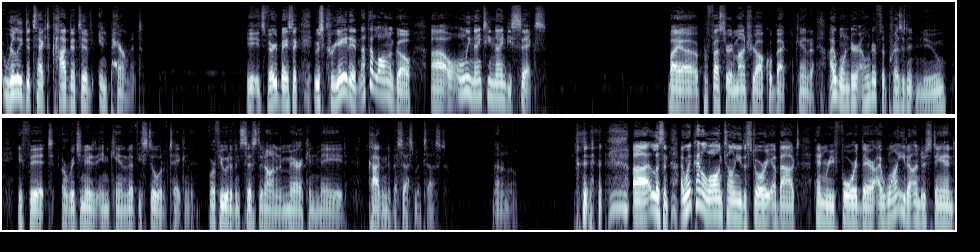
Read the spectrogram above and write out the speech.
really detect cognitive impairment. It's very basic. It was created not that long ago, uh, only 1996, by a professor in Montreal, Quebec, Canada. I wonder. I wonder if the president knew if it originated in Canada, if he still would have taken it, or if he would have insisted on an American-made cognitive assessment test. I don't know. uh, listen, I went kind of long telling you the story about Henry Ford there. I want you to understand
